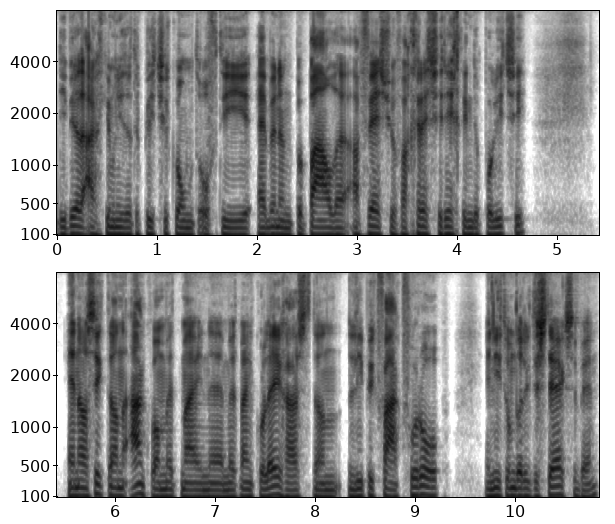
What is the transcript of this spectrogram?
die willen eigenlijk helemaal niet dat de politie komt. Of die hebben een bepaalde aversie of agressie richting de politie. En als ik dan aankwam met mijn, met mijn collega's, dan liep ik vaak voorop. En niet omdat ik de sterkste ben.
